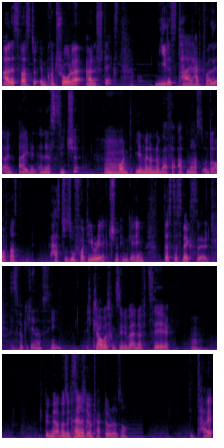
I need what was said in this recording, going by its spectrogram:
alles, was du im Controller ansteckst, jedes Teil hat quasi einen eigenen NFC-Chip und wenn du eine Waffe abmachst und drauf machst, hast du sofort die Reaction im Game, dass das wechselt. Ist das wirklich NFC? Ich glaube, es funktioniert über NFC. Ich bin mir aber Also nicht keine sicher. Kontakte oder so. Die Teil,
